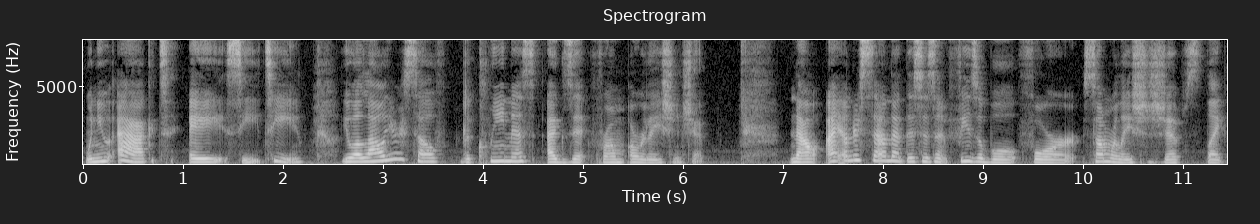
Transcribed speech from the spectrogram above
When you act, ACT, you allow yourself the cleanest exit from a relationship. Now, I understand that this isn't feasible for some relationships, like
